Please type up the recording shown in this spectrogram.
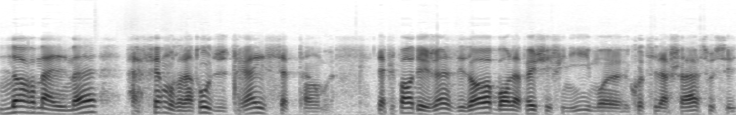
normalement, elle ferme aux alentours du 13 septembre. La plupart des gens se disent Ah, bon, la pêche est finie, moi, écoute, c'est la chasse, ou c'est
